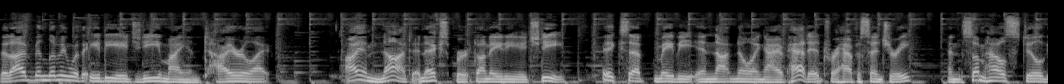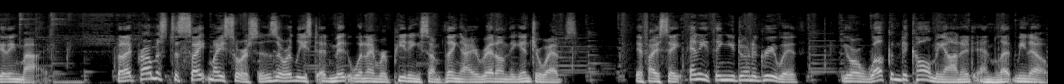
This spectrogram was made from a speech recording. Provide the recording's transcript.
that I've been living with ADHD my entire life. I am not an expert on ADHD, except maybe in not knowing I've had it for half a century and somehow still getting by. But I promise to cite my sources, or at least admit when I'm repeating something I read on the interwebs. If I say anything you don't agree with, you're welcome to call me on it and let me know.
